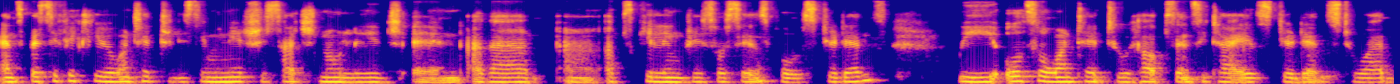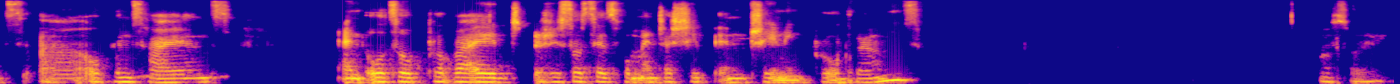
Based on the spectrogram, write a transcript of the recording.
And specifically, we wanted to disseminate research knowledge and other uh, upskilling resources for students. We also wanted to help sensitize students towards uh, open science and also provide resources for mentorship and training programs. Oh, sorry.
